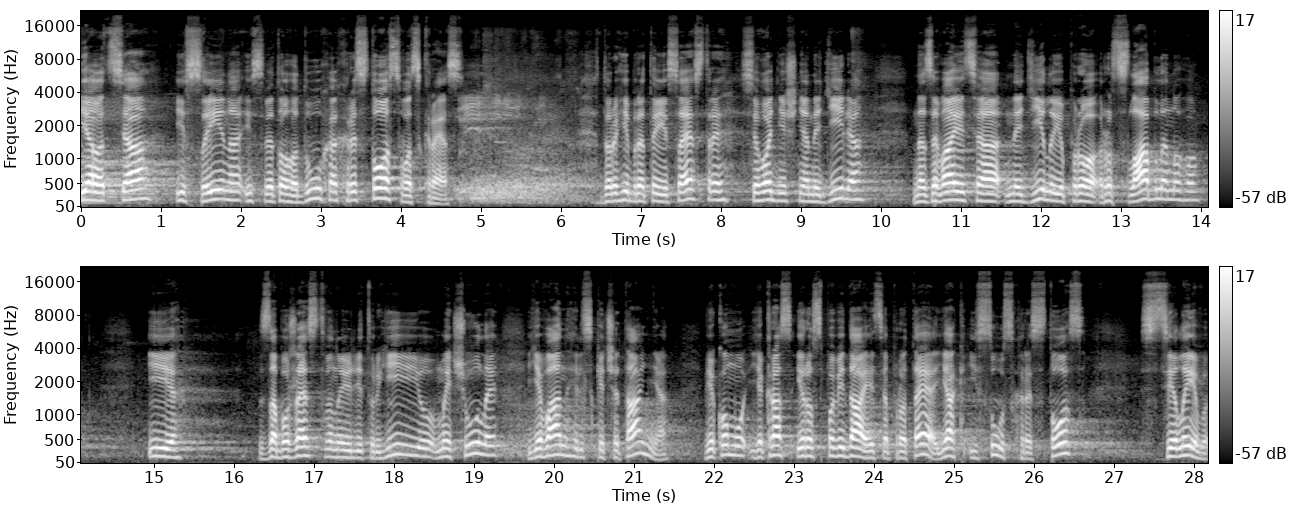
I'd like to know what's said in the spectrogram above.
Ім'я Отця і Сина, і Святого Духа Христос Воскрес. Дорогі брати і сестри, сьогоднішня неділя називається неділею про розслабленого. І за божественною літургією ми чули євангельське читання, в якому якраз і розповідається про те, як Ісус Христос зцілив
